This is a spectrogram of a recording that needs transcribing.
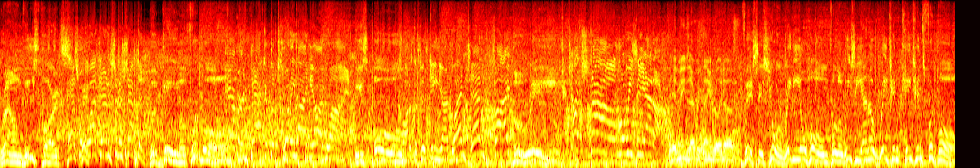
Round these parts. Pass will go out there and it's intercepted. The game of football. Hammered back at the 29 yard line. Is all. Caught at the 15 yard line. 10, 5. The rage. Touchdown, Louisiana. It means everything. It really does. This is your radio home for Louisiana Raging Cajuns football.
